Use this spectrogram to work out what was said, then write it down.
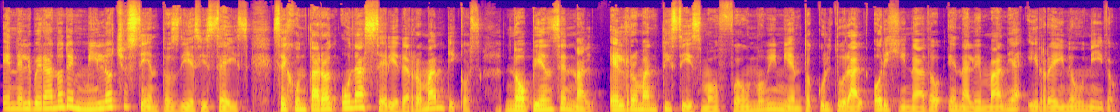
En el verano de 1816 se juntaron una serie de románticos. No piensen mal, el romanticismo fue un movimiento cultural originado en Alemania y Reino Unido.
